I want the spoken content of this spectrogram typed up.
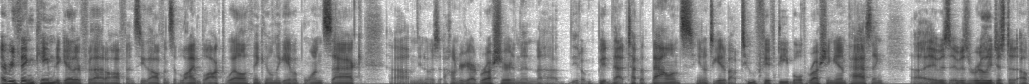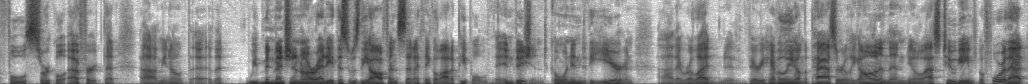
everything came together for that offense. See, the offensive line blocked well. I think he only gave up one sack. Um, you know, it was a hundred yard rusher, and then uh, you know that type of balance. You know, to get about 250 both rushing and passing. Uh, it was it was really just a, a full circle effort that um, you know th- that we've been mentioning already. This was the offense that I think a lot of people envisioned going into the year, and uh, they relied very heavily on the pass early on, and then you know last two games before that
